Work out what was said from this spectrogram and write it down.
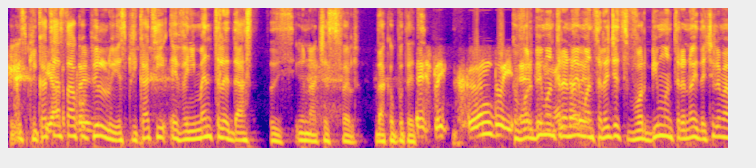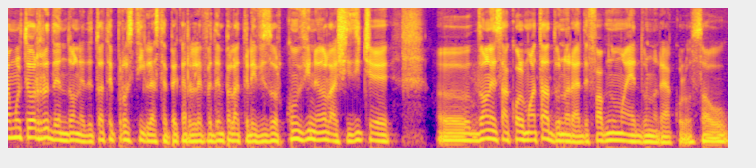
Explicați asta a copilului, explicați evenimentele de astăzi în acest fel, dacă puteți. Explicându-i... Că vorbim între noi, mă înțelegeți, vorbim între noi, de cele mai multe ori râdem, domnule, de toate prostiile astea pe care le vedem pe la televizor. Cum vine ăla și zice, uh, domnule, s-a colmatat Dunărea, de fapt nu mai e Dunărea acolo, sau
